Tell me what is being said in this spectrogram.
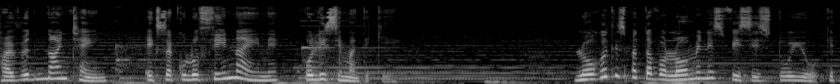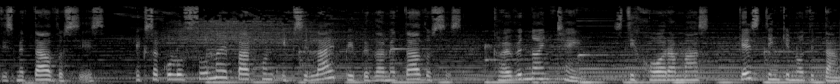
COVID-19 εξακολουθεί να είναι πολύ σημαντική. Λόγω της μεταβολόμενης φύσης του ιού και της μετάδοσης, εξακολουθούν να υπάρχουν υψηλά επίπεδα μετάδοσης COVID-19 στη χώρα μας και στην κοινότητά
